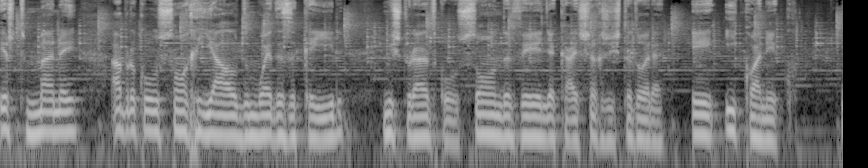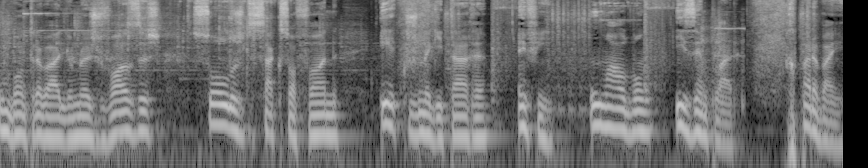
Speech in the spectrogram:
Este Money abre com o som real de moedas a cair, misturado com o som da velha caixa registradora. É icónico. Um bom trabalho nas vozes, solos de saxofone, ecos na guitarra, enfim, um álbum exemplar. Repara bem,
